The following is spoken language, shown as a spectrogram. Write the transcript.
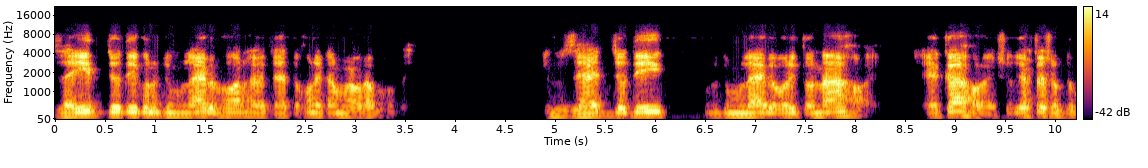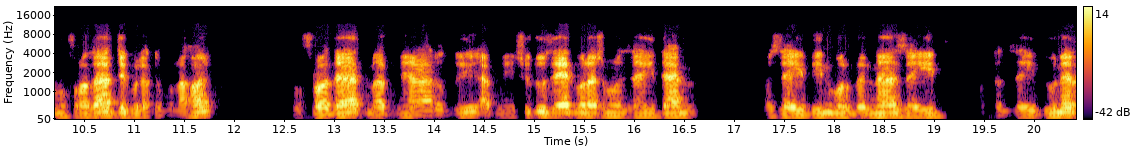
জাইদ যদি কোনো জুমলায় ব্যবহার হয়ে যায় তখন এটা মুআরাব হবে। কিন্তু জাইদ যদি কোনো জুমলায় ব্যবহৃত না হয়, একা হয় শুধু একটা শব্দ মুফরাদাত যেগুলাকে বলা হয়, মুফরাদাত, মাবনি আরদি আপনি শুধু জায়েদ বলার সময় জাইদান জাইদিন বলবেন না, জাইদ অর্থাৎ জাইদুনের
